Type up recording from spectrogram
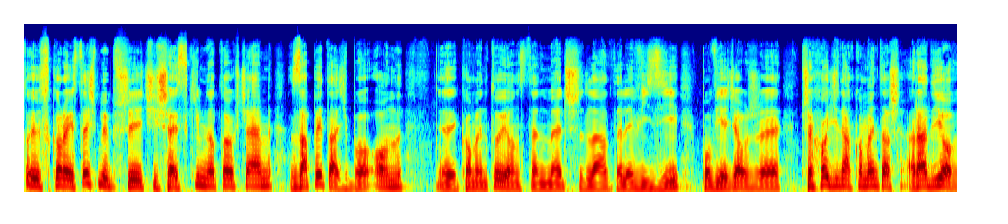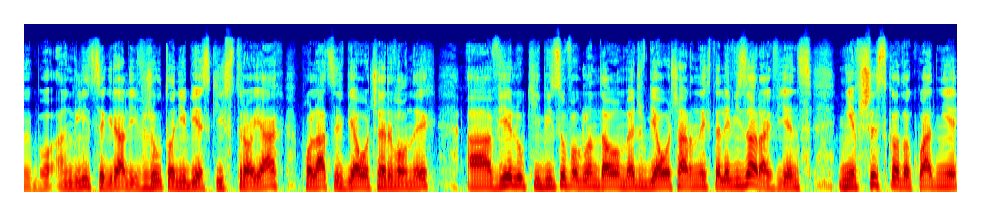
To skoro jesteśmy przy Ciszewskim, no to chciałem zapytać, bo on komentując ten mecz dla telewizji powiedział, że przechodzi na komentarz radiowy, bo Anglicy grali w żółto-niebieskich strojach, Polacy w biało-czerwonych, a wielu kibiców oglądało mecz w biało-czarnych telewizorach, więc nie wszystko dokładnie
